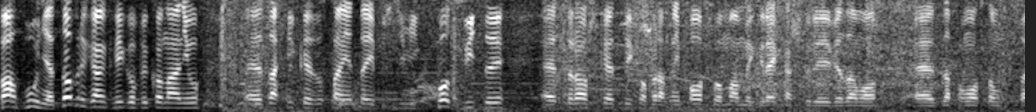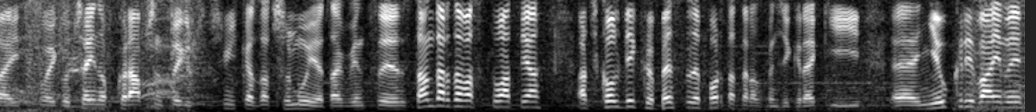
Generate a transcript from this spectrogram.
Babunia, dobry gang w jego wykonaniu, e, za chwilkę zostanie tutaj przeciwnik podbity, troszkę tych obrażeń poszło, mamy Greka, który wiadomo za pomocą tutaj swojego Chain of Corruption swojego przeciwnika zatrzymuje, tak więc standardowa sytuacja, aczkolwiek bez teleporta teraz będzie Grek i nie ukrywajmy,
